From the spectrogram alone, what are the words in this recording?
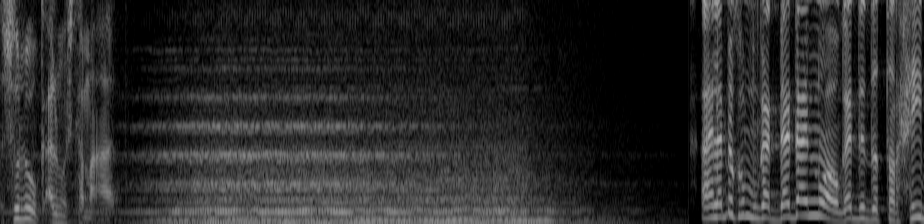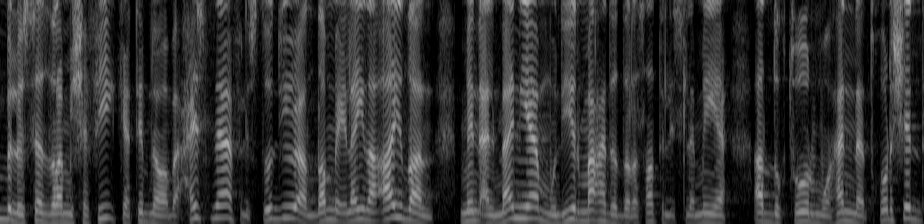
سلوك المجتمعات. أهلا بكم مجددا وأجدد الترحيب بالأستاذ رامي شفيق كاتبنا وباحثنا في الاستوديو ينضم إلينا أيضا من ألمانيا مدير معهد الدراسات الإسلامية الدكتور مهند خرشد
